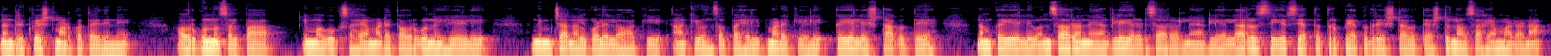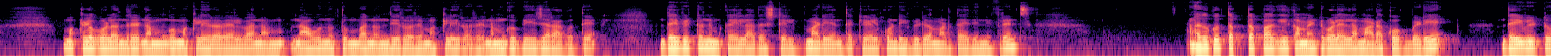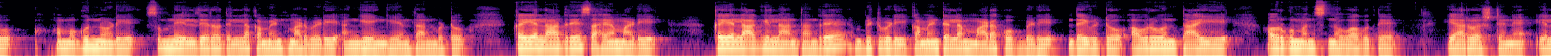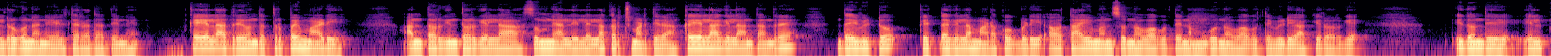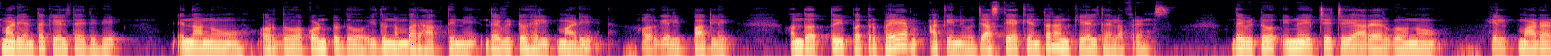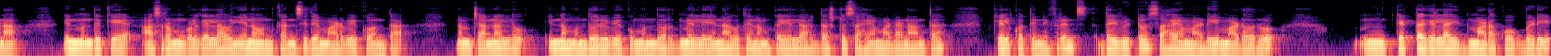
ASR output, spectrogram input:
ನಾನು ರಿಕ್ವೆಸ್ಟ್ ಮಾಡ್ಕೋತಾ ಇದ್ದೀನಿ. ಅವ್ರಿಗೂ ಸ್ವಲ್ಪ ನಿಮ್ಮ ಮಗುಗೆ ಸಹಾಯ ಮಾಡೋಕ್ಕೆ ಅವ್ರಿಗೂ ಹೇಳಿ. ನಿಮ್ಮ ಚಾನಲ್ಗಳೆಲ್ಲ ಹಾಕಿ ಹಾಕಿ ಒಂದು ಸ್ವಲ್ಪ ಹೆಲ್ಪ್ ಮಾಡೋಕ್ಕೆ ಹೇಳಿ. ಕೈಯಲ್ಲಿ ಎಷ್ಟಾಗುತ್ತೆ? ನಮ್ಮ ಕೈಯಲ್ಲಿ ಒಂದು ಸಾವಿರನೇ ಆಗಲಿ, ಎರಡು ಸಾವಿರನೇ ಆಗಲಿ, ಎಲ್ಲರೂ ಸೇರಿಸಿ ಹತ್ತತ್ತು ರೂಪಾಯಿ ಹಾಕಿದ್ರೆ ಎಷ್ಟಾಗುತ್ತೆ? ಅಷ್ಟು ನಾವು ಸಹಾಯ ಮಾಡೋಣ. ಮಕ್ಳುಗಳಂದರೆ ನಮಗೂ ಮಕ್ಳಿರೋರೆ ಅಲ್ವಾ? ನಮ್ಮ ನಾವೂ ತುಂಬ ನೊಂದಿರೋರೆ ಮಕ್ಕಳಿರೋರೆ ನಮಗೂ ಬೇಜಾರಾಗುತ್ತೆ. ದಯವಿಟ್ಟು ನಿಮ್ಮ ಕೈಲಾದಷ್ಟು ಹೆಲ್ಪ್ ಮಾಡಿ ಅಂತ ಕೇಳ್ಕೊಂಡು ಈ ವಿಡಿಯೋ ಮಾಡ್ತಾಯಿದ್ದೀನಿ ಫ್ರೆಂಡ್ಸ್ ಅದಕ್ಕೂ ತಪ್ಪು ತಪ್ಪಾಗಿ ಕಮೆಂಟ್ಗಳೆಲ್ಲ ಮಾಡೋಕ್ಕೆ ಹೋಗಬೇಡಿ. ದಯವಿಟ್ಟು ಆ ಮಗುನ ನೋಡಿ ಸುಮ್ಮನೆ ಇಲ್ಲದೇ ಇರೋದೆಲ್ಲ ಕಮೆಂಟ್ ಮಾಡಬೇಡಿ, ಹಂಗೆ ಹಿಂಗೆ ಅಂತ ಅಂದ್ಬಿಟ್ಟು. ಕೈಯಲ್ಲಾದರೆ ಸಹಾಯ ಮಾಡಿ, ಕೈಯಲ್ಲಾಗಿಲ್ಲ ಅಂತಂದರೆ ಬಿಟ್ಬಿಡಿ ಕಮೆಂಟ್ ಎಲ್ಲ ಮಾಡೋಕ್ಕೆ ಹೋಗಬೇಡಿ. ದಯವಿಟ್ಟು ಅವರು ಒಂದು ತಾಯಿ, ಅವ್ರಿಗೂ ಮನಸ್ಸು ನೋವಾಗುತ್ತೆ. ಯಾರೂ ಅಷ್ಟೇ ಎಲ್ರಿಗೂ ನಾನು ಹೇಳ್ತಾ ಇರೋದು ಅದೇನೆ. ಕೈಯಲ್ಲಾದರೆ ಒಂದು ಹತ್ತು ರೂಪಾಯಿ ಮಾಡಿ ಅಂಥವ್ರಿಗೆ ಇಂಥವ್ರಿಗೆಲ್ಲ ಸುಮ್ಮನೆ ಅಲ್ಲಿಲ್ಲೆಲ್ಲ ಖರ್ಚು ಮಾಡ್ತೀರಾ? ಕೈಯಲ್ಲಾಗಿಲ್ಲ ಅಂತಂದರೆ ದಯವಿಟ್ಟು ಕೆಟ್ಟದಾಗೆಲ್ಲ ಮಾಡೋಕ್ಕೆ ಹೋಗ್ಬೇಡಿ. ಅವ್ರ ತಾಯಿ ಮನಸ್ಸು ನೋವಾಗುತ್ತೆ, ನಮಗೂ ನೋವಾಗುತ್ತೆ ವಿಡಿಯೋ ಹಾಕಿರೋರಿಗೆ. ಇದೊಂದು ಎಲ್ಪ್ ಮಾಡಿ ಅಂತ ಕೇಳ್ತಾ ಇದ್ದೀವಿ ನಾನು ಅವ್ರದ್ದು ಅಕೌಂಟದ್ದು ಇದು ನಂಬರ್ ಹಾಕ್ತೀನಿ. ದಯವಿಟ್ಟು ಹೆಲ್ಪ್ ಮಾಡಿ, ಅವ್ರಿಗೆ ಹೆಲ್ಪ್ ಆಗಲಿ. ಒಂದು ಹತ್ತು, ಇಪ್ಪತ್ತು ರೂಪಾಯಿ ಹಾಕಿ ನೀವು, ಜಾಸ್ತಿ ಹಾಕಿ ಅಂತ ನಾನು ಕೇಳ್ತಾ ಇಲ್ಲ ಫ್ರೆಂಡ್ಸ್ ದಯವಿಟ್ಟು ಇನ್ನೂ ಹೆಚ್ಚೆಚ್ಚು ಯಾರ್ಯಾರಿಗೂ ಹೆಲ್ಪ್ ಮಾಡೋಣ. ಇನ್ನು ಮುಂದಕ್ಕೆ ಆಶ್ರಮಗಳಿಗೆಲ್ಲ ಏನೋ ಒಂದು ಕನಸಿದೆ ಮಾಡಬೇಕು ಅಂತ ನಮ್ಮ ಚಾನಲ್ಲು ಇನ್ನೂ ಮುಂದುವರಿಬೇಕು, ಮುಂದುವರೆದ ಮೇಲೆ ಏನಾಗುತ್ತೆ ನಮ್ಮ ಕೈಯಲ್ಲಿ ಅರ್ಧಷ್ಟು ಸಹಾಯ ಮಾಡೋಣ ಅಂತ ಕೇಳ್ಕೊತೀನಿ ಫ್ರೆಂಡ್ಸ್ ದಯವಿಟ್ಟು ಸಹಾಯ ಮಾಡಿ, ಮಾಡೋರು. ಕೆಟ್ಟದಾಗೆಲ್ಲ ಇದು ಮಾಡೋಕ್ಕೆ ಹೋಗಬೇಡಿ.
